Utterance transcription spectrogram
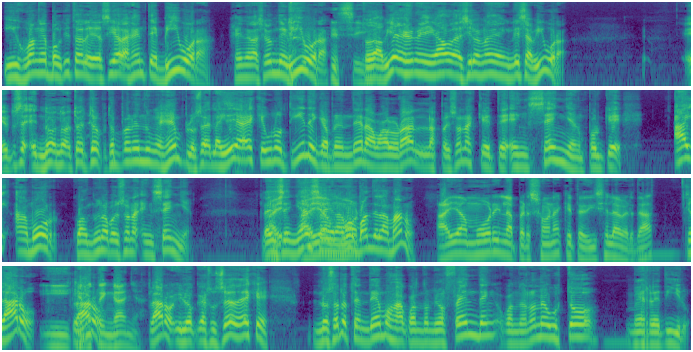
Y Juan el Bautista le decía a la gente víbora, generación de víbora. Sí. Todavía yo no he llegado a decirle a nadie en la iglesia víbora. Entonces, eh, no, no, estoy, estoy- poniendo un ejemplo. O sea, la idea es que uno tiene que aprender a valorar las personas que te enseñan, porque hay amor cuando una persona enseña. La Hay- enseñanza hay y el amor amor. van de la mano. Hay amor en la persona que te dice la verdad Claro. y que claro, no te engaña. Claro, y lo que sucede es que nosotros tendemos a cuando me ofenden, o cuando no me gustó, me retiro.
